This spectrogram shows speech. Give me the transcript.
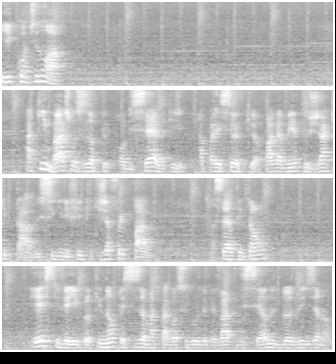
E continuar. Aqui embaixo vocês observam que apareceu aqui, ó, pagamento já quitado. Isso significa que já foi pago, tá certo? Então, este veículo aqui não precisa mais pagar o seguro de privado desse ano de 2019.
